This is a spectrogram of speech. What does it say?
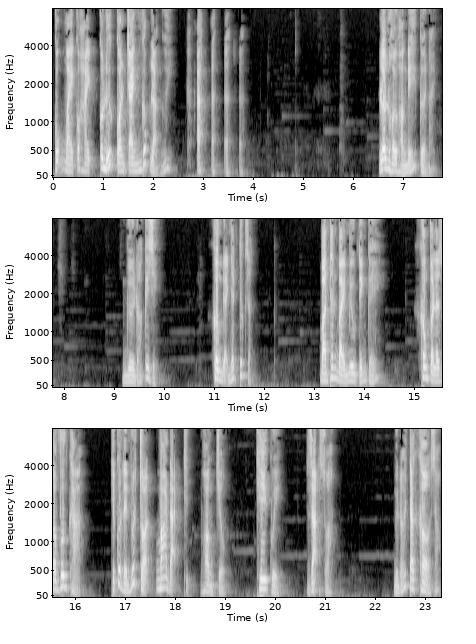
Cũng may có hai có đứa con trai ngốc là ngươi. Luân hồi hoàng đế cười nói. người nói cái gì? Không đại nhất tức giận. Bản thân bày mưu tính kế. Không phải là do Vương Khả. Thì có thể nuốt trọn ba đại hoàng triều. Thi quỷ. Dạ xoa. Người nói ta khờ sao?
